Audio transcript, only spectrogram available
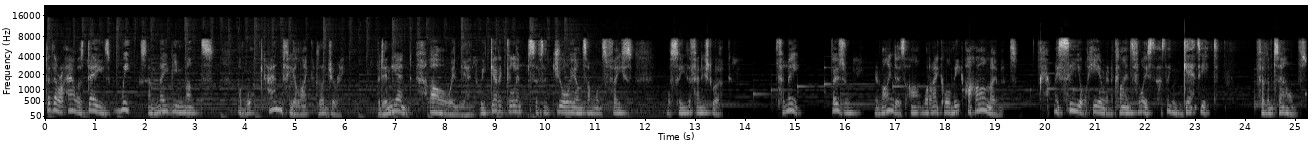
that there are hours, days, weeks, and maybe months of what can feel like drudgery. But in the end, oh, in the end, we get a glimpse of the joy on someone's face or see the finished work. For me, those reminders are what I call the aha moments. I see or hear in a client's voice as they get it for themselves.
